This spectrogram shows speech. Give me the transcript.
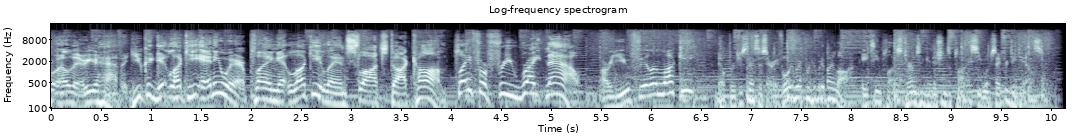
Well, there you have it. You can get lucky anywhere playing at LuckyLandSlots.com. Play for free right now. Are you feeling lucky? No purchase necessary. Void where prohibited by law. 18 plus. Terms and conditions apply. See website for details.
